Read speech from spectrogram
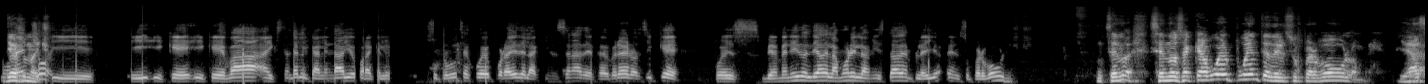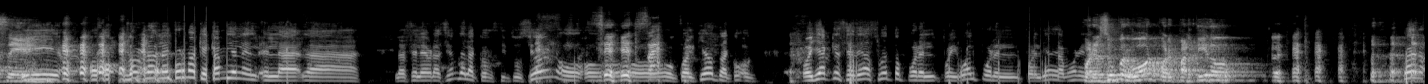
un, hecho, Y, que, que va a extender el calendario para que el Super Bowl se juegue por ahí de la quincena de febrero. Así que, pues, bienvenido el Día del Amor y la Amistad en, play, en el Super Bowl. Se, nos acabó el puente del Super Bowl, hombre. Ya sé. no, hay forma que cambien la la celebración de la Constitución o, cualquier otra cosa. O ya que se dé asueto por el, por igual por el, por el Día de Amor. Por el Super Bowl, por el partido. Bueno,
